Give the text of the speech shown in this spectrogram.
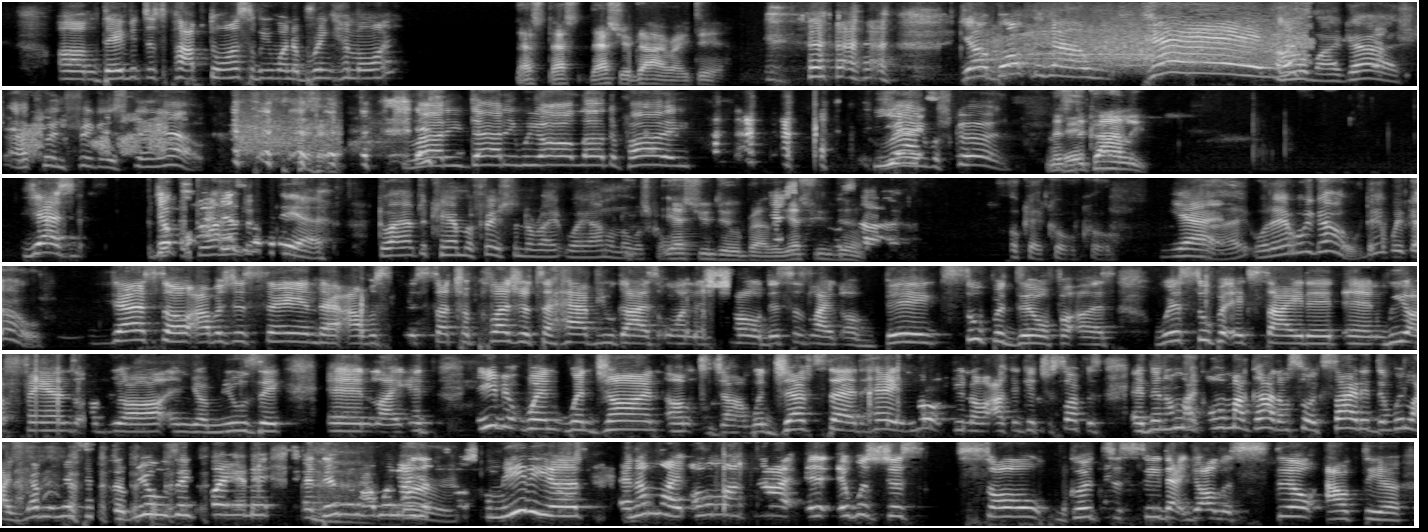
Um, David just popped on, so we want to bring him on. That's that's that's your guy right there. Y'all both of y'all. Hey, Oh my gosh, I couldn't figure this thing out. Lottie Dottie, we all love the party. Ray, yes, what's good? Mr. Conley, yes. Your Do, do I have partner's to, over there. do I have the camera facing the right way? I don't know what's going on. yes, you do, brother. Yes, you do. Okay, cool, cool. Yes. All right. Well, there we go. There we go. Yeah, so I was just saying that I was it's such a pleasure to have you guys on the show. This is like a big super deal for us. We're super excited and we are fans of y'all and your music. And like it even when when John um John when Jeff said, Hey, look, you know, I could get you surface, and then I'm like, oh my god, I'm so excited. Then we're like reminiscing the music, playing it. And then when I went on your social medias, and I'm like, oh my god, it, it was just so good to see that y'all are still out there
